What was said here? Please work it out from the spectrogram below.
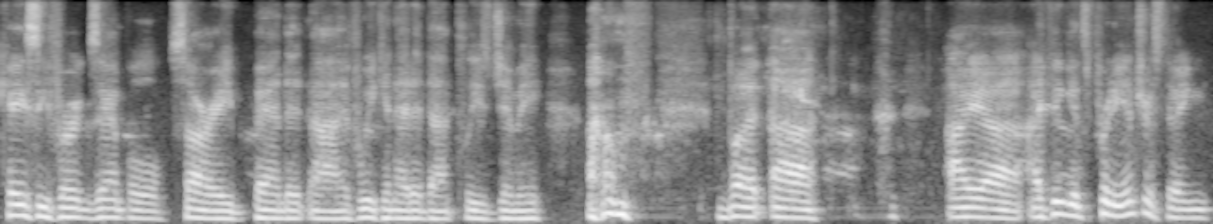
Casey, for example. Sorry, Bandit. Uh, if we can edit that, please, Jimmy. Um, but uh, I uh, I think it's pretty interesting.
